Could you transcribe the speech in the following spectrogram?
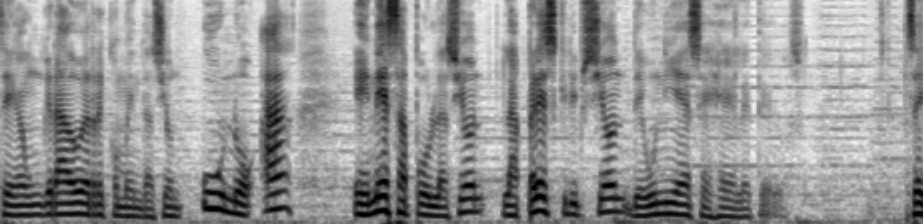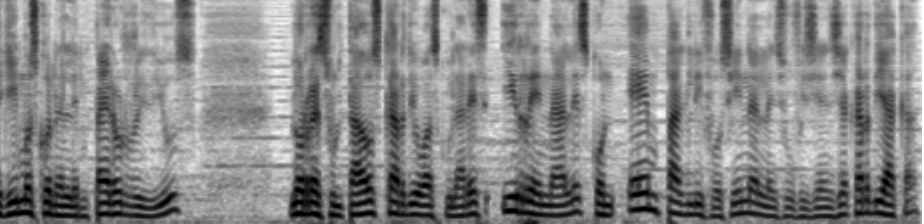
tenga un grado de recomendación 1A en esa población la prescripción de un ISGLT2. Seguimos con el Emperor Reduce los resultados cardiovasculares y renales con empaglifosina en la insuficiencia cardíaca,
